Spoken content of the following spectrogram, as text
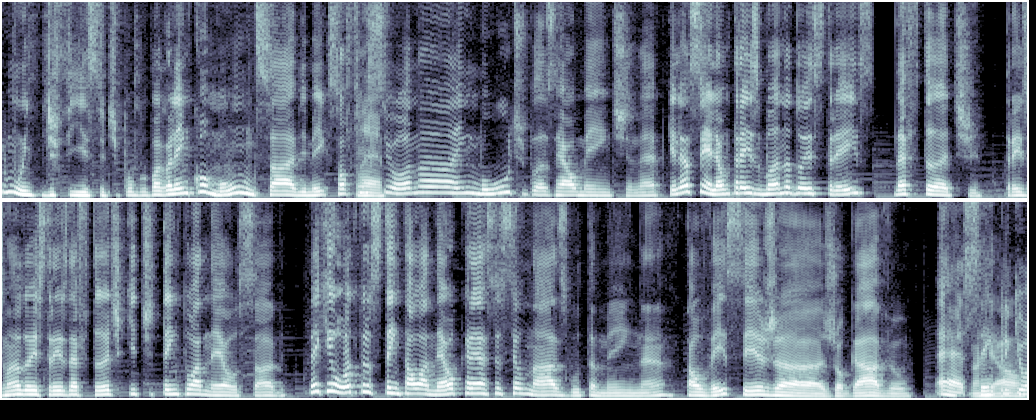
Muito difícil. Tipo, o bagulho é incomum, sabe? Meio que só é. funciona é. em múltiplas, realmente, né? Porque ele é assim, ele é um 3 mana, 2, 3, Death Touch. 3 mana, 2, 3, Death Touch que te tenta o anel, sabe? Bem que outros tentar o anel cresce o seu Nazgûl também, né? Talvez seja jogável. É, sempre real. que o.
